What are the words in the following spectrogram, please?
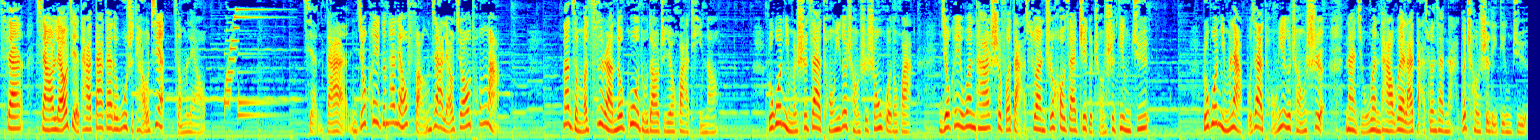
三，想要了解他大概的物质条件，怎么聊？简单，你就可以跟他聊房价、聊交通嘛。那怎么自然的过渡到这些话题呢？如果你们是在同一个城市生活的话，你就可以问他是否打算之后在这个城市定居。如果你们俩不在同一个城市，那就问他未来打算在哪个城市里定居。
